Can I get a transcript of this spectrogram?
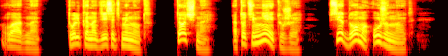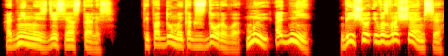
«Ладно, только на десять минут. Точно, а то темнеет уже. Все дома ужинают. Одни мы здесь и остались. Ты подумай, как здорово. Мы одни. Да еще и возвращаемся».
